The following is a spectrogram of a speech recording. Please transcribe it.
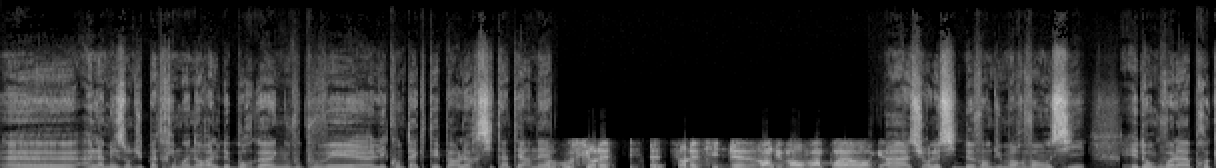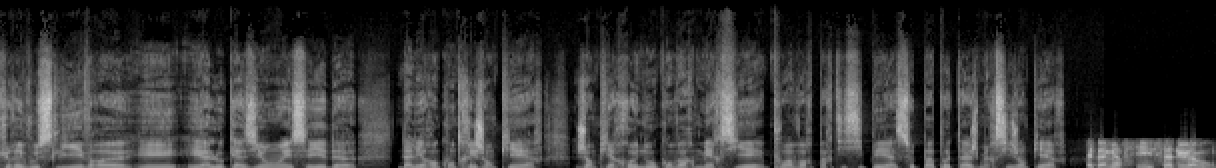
Euh, à la Maison du patrimoine oral de Bourgogne. Vous pouvez euh, les contacter par leur site internet. Ou, ou sur, le site, sur le site de vendumorvan.org. Ah, sur le site de Vendumorvan aussi. Et donc voilà, procurez-vous ce livre euh, et, et, à l'occasion, essayez d'aller rencontrer Jean-Pierre, Jean-Pierre Renaud, qu'on va remercier pour avoir participé à ce papotage. Merci Jean-Pierre. Eh bien merci, salut à vous.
